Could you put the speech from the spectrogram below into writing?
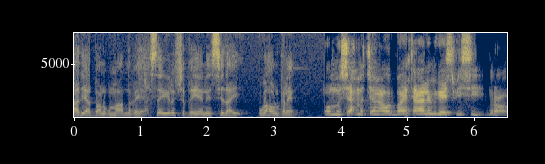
aad iyo aad baan ugu mahadnaqayaa. Siday iila shaqeeyeen siday uga howlgaleen oo muuse axmed jaamac warbaahinta caalamiga s b c burco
